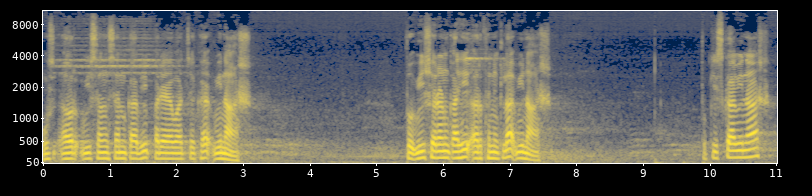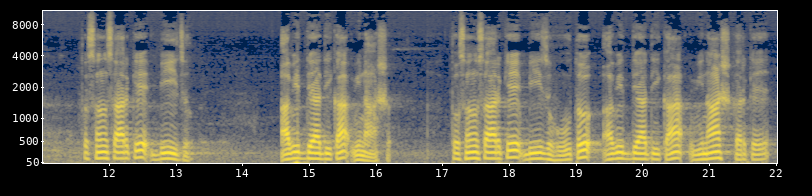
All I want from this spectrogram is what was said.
उस और विसंसन का भी पर्यावाचक है विनाश। तो विशरण का ही अर्थ निकला विनाश। तो किसका विनाश? तो संसार के बीज, अविद्यादि का विनाश। तो संसार के बीज बीजभूत अविद्यादि का विनाश करके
